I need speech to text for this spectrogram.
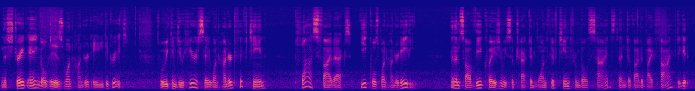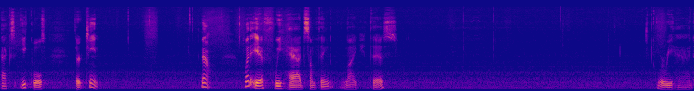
And the straight angle is 180 degrees. So what we can do here is say 115 plus 5x equals 180. And then solve the equation. We subtracted 115 from both sides, then divided by 5 to get x equals 13. Now, what if we had something like this? Where we had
